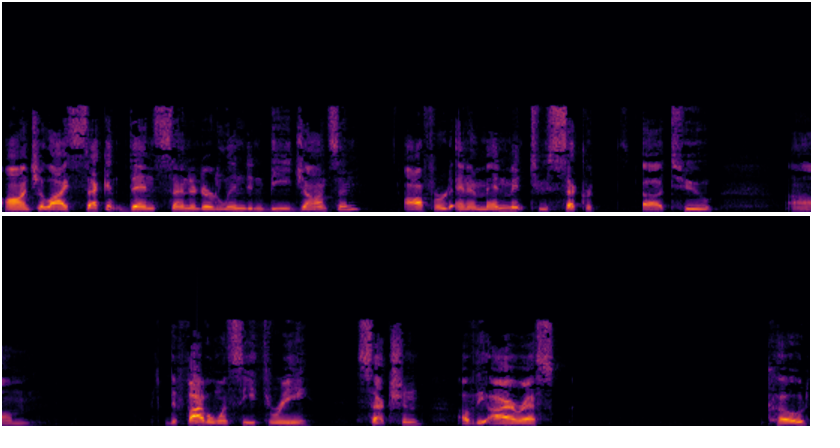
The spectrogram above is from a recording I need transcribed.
On July 2nd, then Senator Lyndon B. Johnson offered an amendment to, secret, uh, to um, the 501c3 section of the IRS code.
